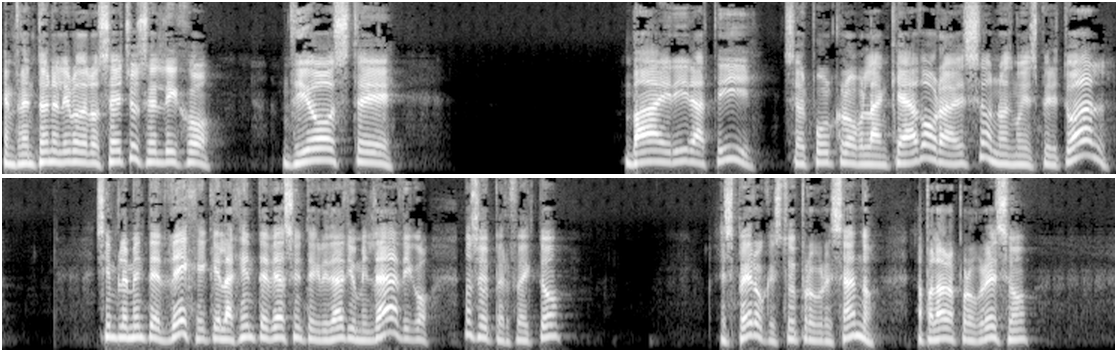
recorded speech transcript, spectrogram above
enfrentó en el libro de los Hechos, él dijo, Dios te va a herir a ti, sepulcro blanqueadora, eso no es muy espiritual. Simplemente deje que la gente vea su integridad y humildad. Digo, no soy perfecto. Espero que estoy progresando. La palabra progreso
